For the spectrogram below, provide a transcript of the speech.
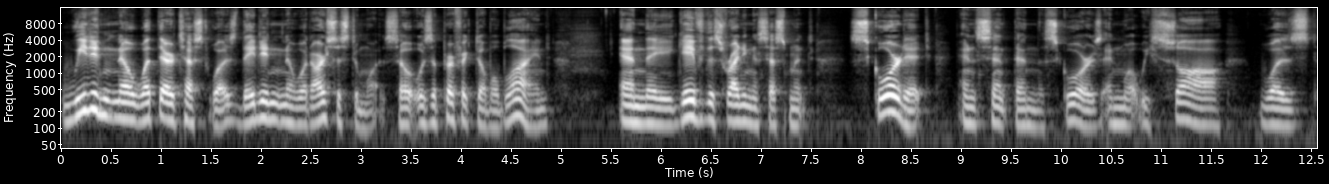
We didn't know what their test was. They didn't know what our system was. So it was a perfect double blind. And they gave this writing assessment, scored it, and sent then the scores. And what we saw was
